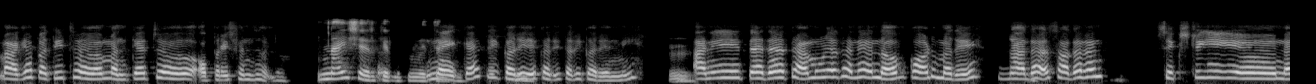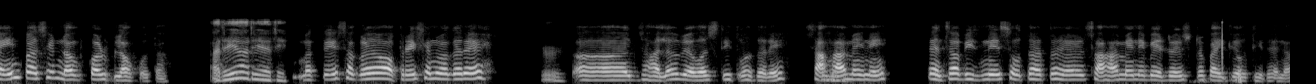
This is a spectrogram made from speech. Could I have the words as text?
माझ्या पतीचं मणक्याचं ऑपरेशन झालं. नाही शेअर केलं तुम्ही नाही काय? ते कधी कधीतरी करेन मी. आणि त्याने त्यामुळे त्याने नर्व कॉर्डमध्ये साधारण sixty nine percent nerve cord block होता. अरे अरे अरे. मग ते सगळं ऑपरेशन वगैरे झालं व्यवस्थित वगैरे. सहा. महिने त्यांचा बिझनेस होता तर सहा महिने बेड रेस्ट पाहिजे होती त्यांना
